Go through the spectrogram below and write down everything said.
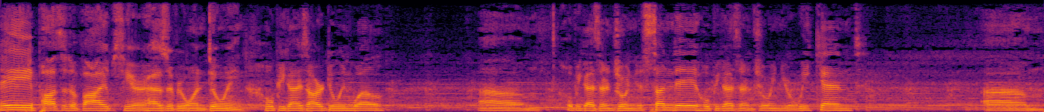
Hey, positive vibes here. How's everyone doing? Hope you guys are doing well. Um, hope you guys are enjoying your Sunday. Hope you guys are enjoying your weekend. Um,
